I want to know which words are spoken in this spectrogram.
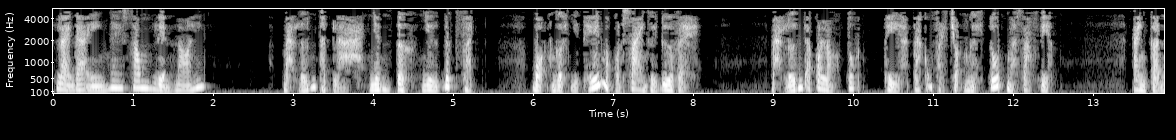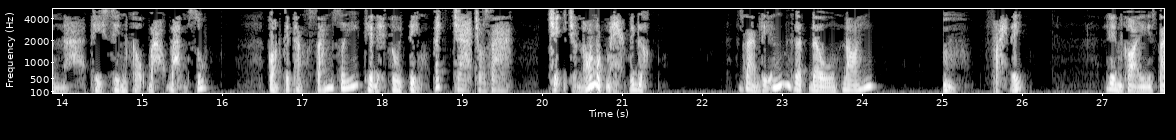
Lại đại nghe xong liền nói, bà lớn thật là nhân tử như Đức Phật, bọn người như thế mà còn sai người đưa về. Bà lớn đã có lòng tốt, thì ta cũng phải chọn người tốt mà giao việc. Anh cần à, thì xin cậu bảo bàn giúp. Còn cái thằng sán giấy thì để tôi tìm cách tra cho ra, trị cho nó một mẻ mới được. Giả liễn gật đầu nói, Ừ, phải đấy. liền gọi giả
